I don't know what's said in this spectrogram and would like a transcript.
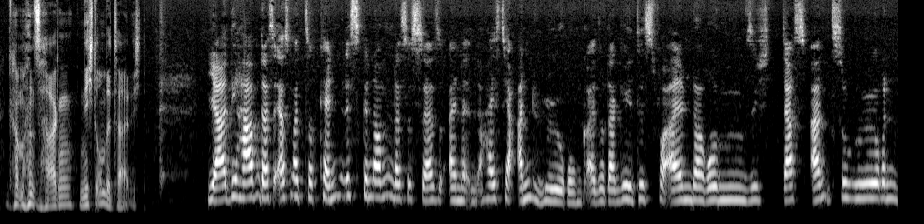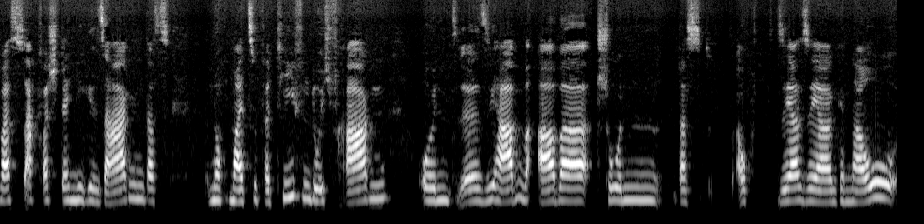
kann man sagen, nicht unbeteiligt. Ja, die haben das erstmal zur Kenntnis genommen. Das ist ja eine, heißt ja Anhörung. Also da geht es vor allem darum, sich das anzuhören, was Sachverständige sagen, das nochmal zu vertiefen durch Fragen. Und äh, sie haben aber schon das auch sehr, sehr genau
